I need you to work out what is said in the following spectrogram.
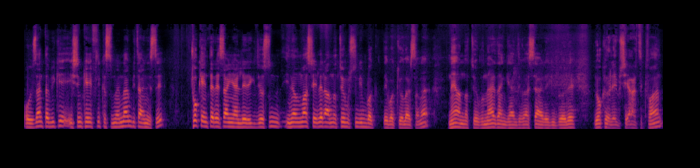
O yüzden tabii ki işin keyifli kısımlarından bir tanesi. Çok enteresan yerlere gidiyorsun. inanılmaz şeyler anlatıyormuşsun gibi bak de bakıyorlar sana. Ne anlatıyor bu? Nereden geldi vesaire gibi böyle. Yok öyle bir şey artık falan.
